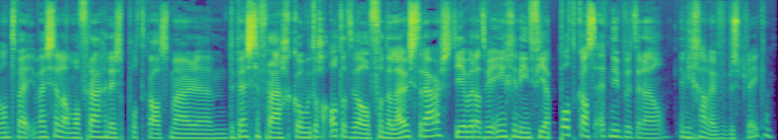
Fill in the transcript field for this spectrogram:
want wij, wij stellen allemaal vragen in deze podcast, maar ehm, de beste vragen komen toch altijd wel van de luisteraars. Die hebben dat weer ingediend via podcast.nu.nl en die gaan we even bespreken.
